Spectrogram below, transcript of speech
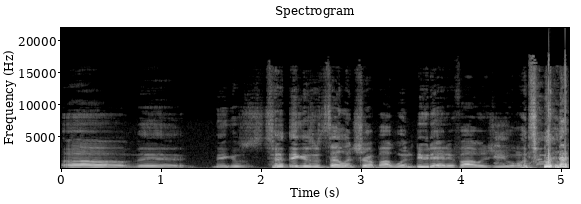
oh man, niggas, niggas was telling Trump I wouldn't do that if I was you on Twitter.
